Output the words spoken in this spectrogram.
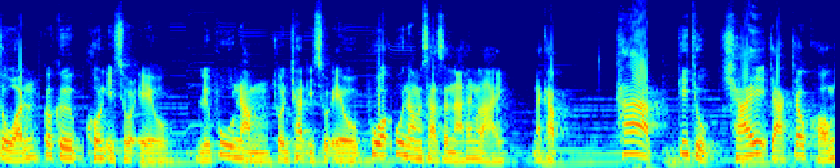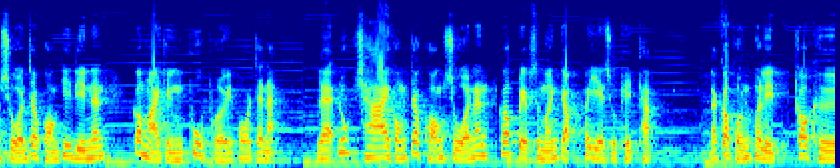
สวนก็คือคนอิสราเอล หรือผู้นำชนชาติอิสราเอล พวกผู้นำศาสนาทั้งหลายนะครับทาสที่ถูกใช้จากเจ้าของสวนเจ้าของที่ดินนั้น ก็หมายถึงผู้เผยพระวจนะ และลูกชายของเจ้าของสวนนั้น ก็เปรียบเสมือนกับพระเยซูคริสต์ครับ แล้วก็ผลผลิตก็คือ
